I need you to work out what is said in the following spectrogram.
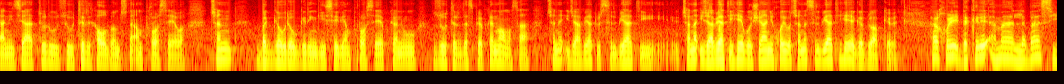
یانی زیاتر و زووتر هەوڵبن بچنە ئەم پڕۆسەیەوە چەند بە گەورە و گرنگی سەیری ئەم پرۆسەیە بکەن و زووتر دەست پێ بکەن مامۆستا چەنە ئیجابیات و سلبیاتی چەنە ئیجابیاتی هەیە بۆ ژیانی خۆی وە چەنە سلبیاتی هەیە گەر دوا بکەوێت. هەر خۆی دەکرێ ئەمە لە باسی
